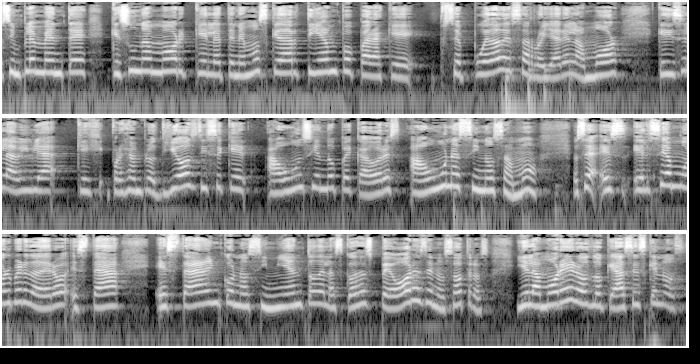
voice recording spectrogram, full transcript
simplemente que es un amor que le tenemos que dar tiempo para que se pueda desarrollar el amor que dice la Biblia que, por ejemplo, Dios dice que aún siendo pecadores, aún así nos amó. O sea, es, ese amor verdadero está, está en conocimiento de las cosas peores de nosotros. Y el amor eros lo que hace es que nos,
